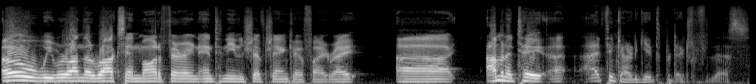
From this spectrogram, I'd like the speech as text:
Oh, we were on the Roxanne Modafferi and Antonina Shevchenko fight, right? Uh, I'm gonna take. Uh, I think I already gave the prediction for this.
